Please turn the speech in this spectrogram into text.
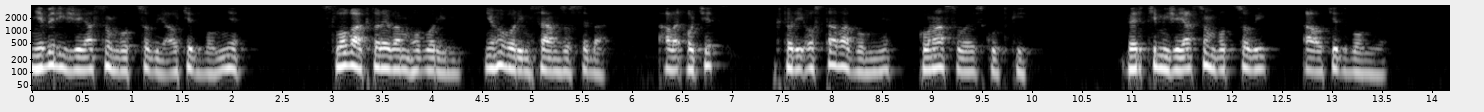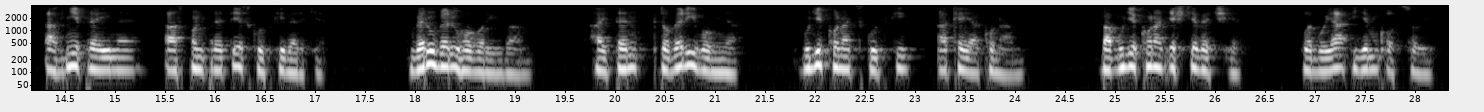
Neverí, že ja som vodcovi a otec vo mne? Slova, ktoré vám hovorím, nehovorím sám zo seba, ale otec, ktorý ostáva vo mne, koná svoje skutky. Verte mi, že ja som vodcovi a otec vo mne. Ak nie pre iné, aspoň pre tie skutky verte. Veru, veru hovorím vám. Aj ten, kto verí vo mňa, bude konať skutky, aké ja konám. Ba bude konať ešte väčšie, lebo ja idem k otcovi.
